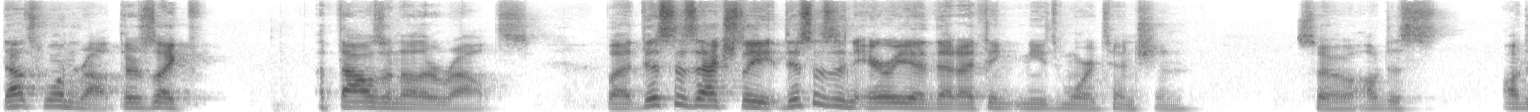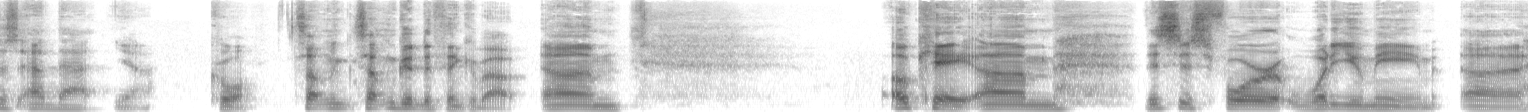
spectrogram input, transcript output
That's one route. There's like a thousand other routes, but this is actually this is an area that I think needs more attention. So I'll just I'll just add that. Yeah. Cool. Something something good to think about. Um, Okay, um, this is for what do you mean? Uh,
